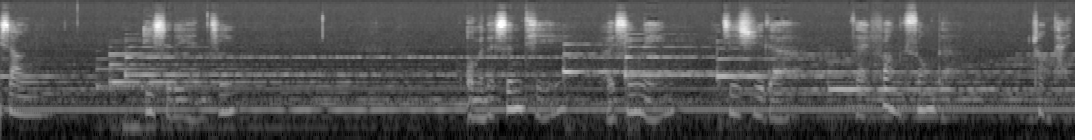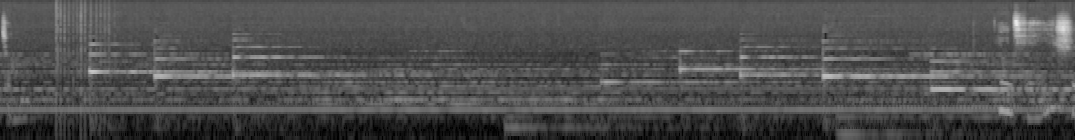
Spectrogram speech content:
上意识的眼睛，我们的身体和心灵继续的在放松的状态中，用潜意识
